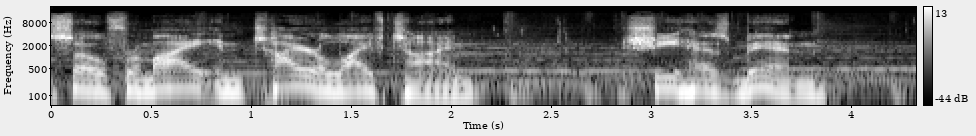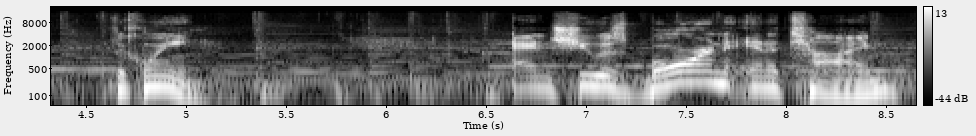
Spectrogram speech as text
So for my entire lifetime, she has been the queen. And she was born in a time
